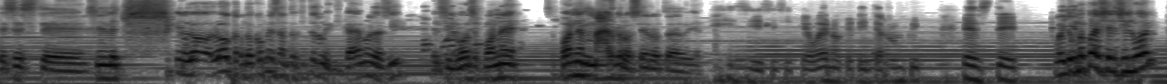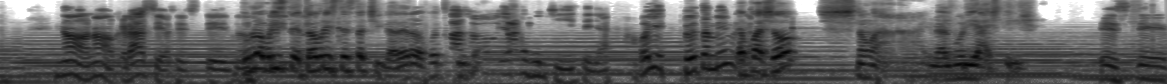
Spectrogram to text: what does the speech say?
es este, sí, le, y luego, cuando comes antojitos mexicanos así, el silbón se pone, se pone más grosero todavía. Sí, sí, sí, qué bueno que te interrumpí. Este, oye, ¿tú me pasas el silbón? No, no, gracias. Este, tú lo abriste, tú abriste esta chingadera. Fue pasó, ya fue un chiste ya. Oye, pero también. ¿Qué pasó? No me alburiaste. Este.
